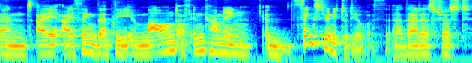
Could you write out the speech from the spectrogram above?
And I, I think that the amount of incoming uh, things you need to deal with uh, that is just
